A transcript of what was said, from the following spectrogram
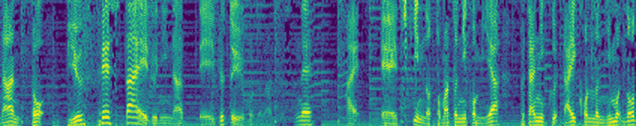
なんと、ビュッフェスタイルになっているということなんですね。はい。えー、チキンのトマト煮込みや豚肉、大根の煮物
